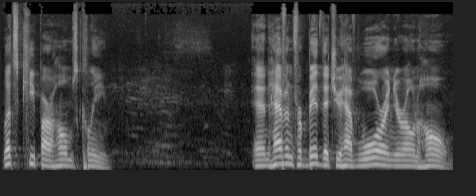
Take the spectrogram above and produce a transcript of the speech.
Let's keep our homes clean. And heaven forbid that you have war in your own home.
